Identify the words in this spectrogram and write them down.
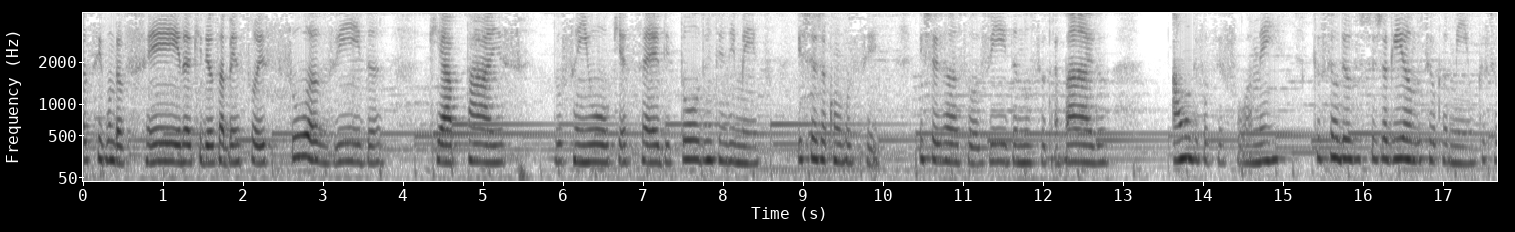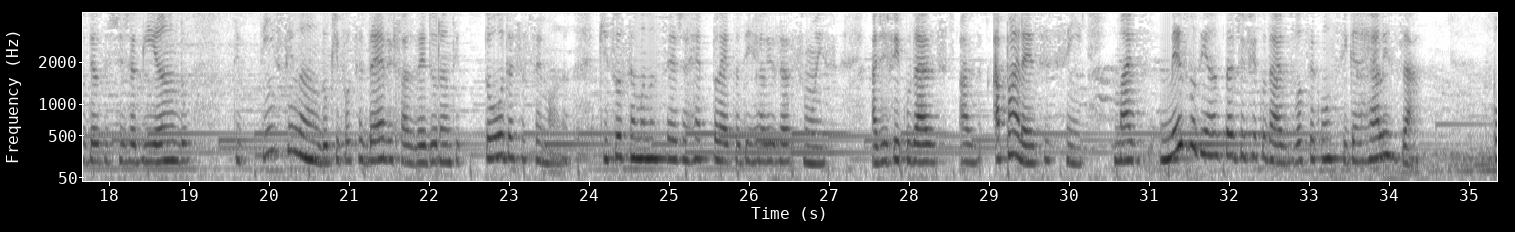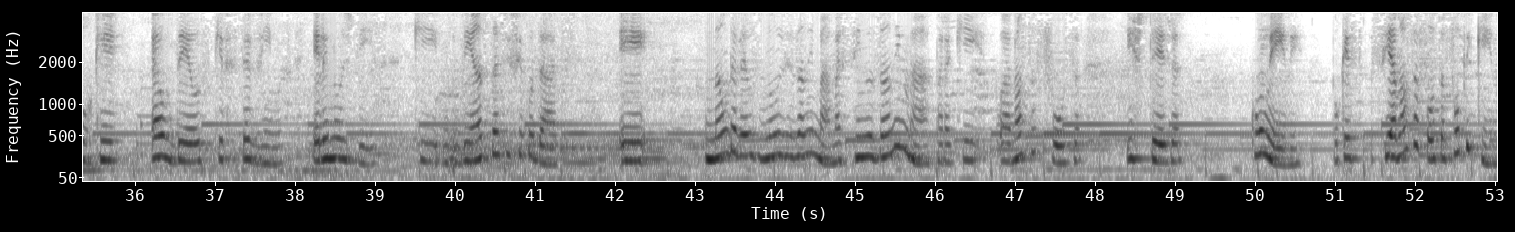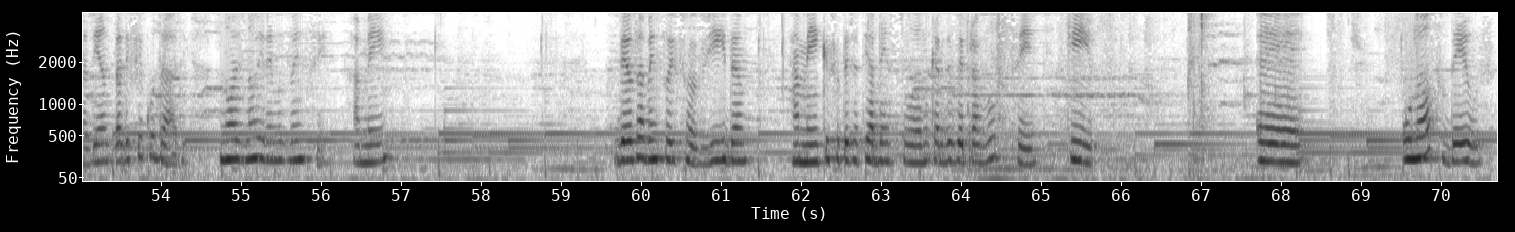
boa segunda-feira, que Deus abençoe sua vida, que a paz do Senhor, que excede todo o entendimento, esteja com você, esteja na sua vida, no seu trabalho, aonde você for, amém? Que o Senhor Deus esteja guiando o seu caminho, que o Senhor Deus esteja guiando, te, te ensinando o que você deve fazer durante toda essa semana. Que sua semana seja repleta de realizações as dificuldades as, aparecem sim, mas mesmo diante das dificuldades você consiga realizar, porque é o Deus que servimos. Ele nos diz que diante das dificuldades e não devemos nos desanimar, mas sim nos animar para que a nossa força esteja com Ele. Porque se a nossa força for pequena diante da dificuldade, nós não iremos vencer. Amém? Deus abençoe sua vida. Amém. Que isso esteja te abençoando. Quero dizer para você que é, o nosso Deus,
